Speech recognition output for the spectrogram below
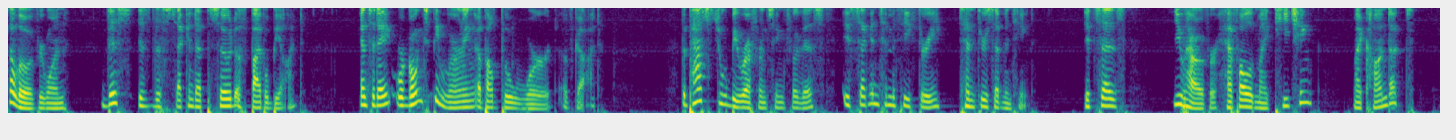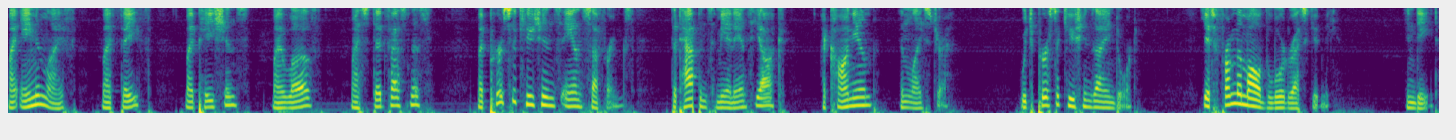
Hello, everyone. This is the second episode of Bible Beyond. And today we're going to be learning about the Word of God. The passage we'll be referencing for this is 2 Timothy 3 10 through 17. It says, You, however, have followed my teaching, my conduct, my aim in life, my faith, my patience, my love, my steadfastness, my persecutions and sufferings that happened to me in Antioch Iconium, and Lystra, which persecutions I endured. Yet from them all the Lord rescued me. Indeed,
